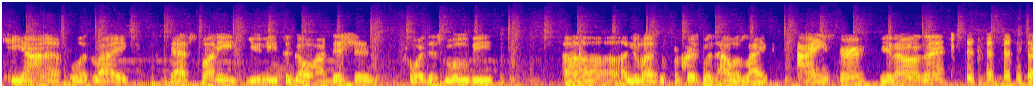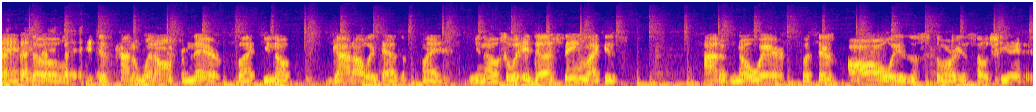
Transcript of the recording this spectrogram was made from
Kiana was like, "That's funny. You need to go audition for this movie." uh, a new husband for Christmas, I was like, I ain't scared, you know what I'm saying? and so it just kind of went on from there. But you know, God always has a plan, you know. So it does seem like it's out of nowhere, but there's always a story associated,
